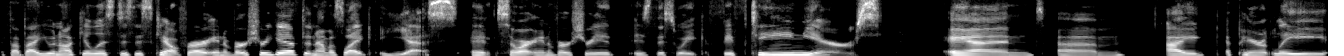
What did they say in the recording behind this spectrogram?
If I buy you an Oculus, does this count for our anniversary gift? And I was like, Yes. And so our anniversary is this week 15 years. And um, I apparently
